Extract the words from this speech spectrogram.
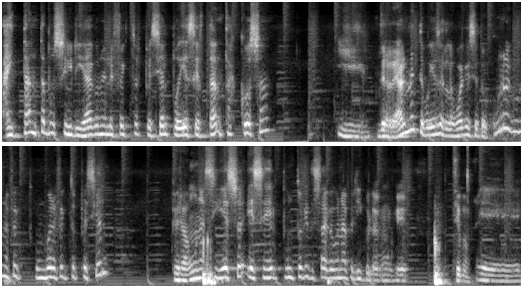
hay tanta posibilidad con el efecto especial, podía hacer tantas cosas y realmente podía hacer la guay que se te ocurra con un, efecto, un buen efecto especial, pero aún así eso, ese es el punto que te saca de una película, como que eh,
